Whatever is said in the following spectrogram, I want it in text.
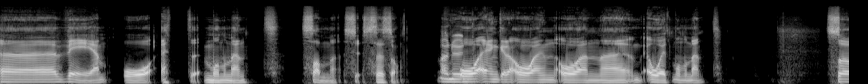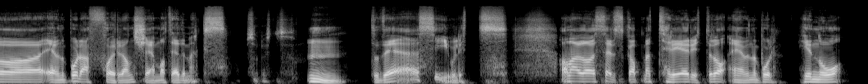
eh, VM og et monument samme sesong. du, Og, en, og, en, og, en, eh, og et monument. Så Evenepool er foran skjemaet til Eddie absolutt. Mm. Så det sier jo litt. Han er jo da i selskap med tre ryttere, Evenepool. Hinault,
